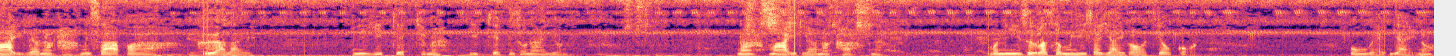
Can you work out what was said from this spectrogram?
มาอีกแล้วนะคะ ไม่ทราบว่าคืออะไร วันนี้ยี่สิบเจ็ดใช่ไหมยี่สิบเจ็ดมิถุนายนอืมนะ มาอีกแล้วนะคะนะวันนี้สึกรัศมีจะใหญ่กว่าเที่ยวก่อน วงแหวนใหญ่เนาะ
